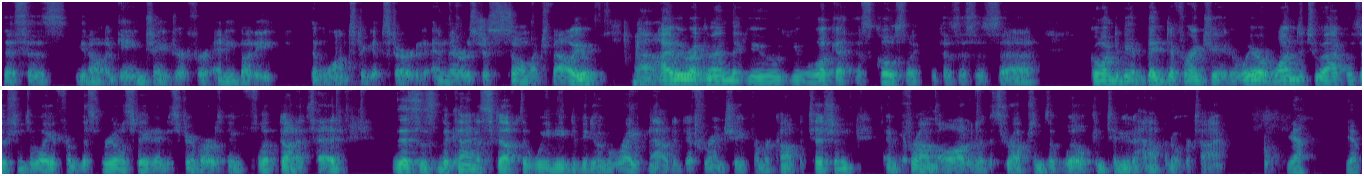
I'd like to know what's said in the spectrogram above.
this is you know a game changer for anybody that wants to get started. And there is just so much value. Uh, highly recommend that you you look at this closely because this is uh, going to be a big differentiator. We are one to two acquisitions away from this real estate industry of ours being flipped on its head. This is the kind of stuff that we need to be doing right now to differentiate from our competition and from a lot of the disruptions that will continue to happen over time. Yeah. Yep.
